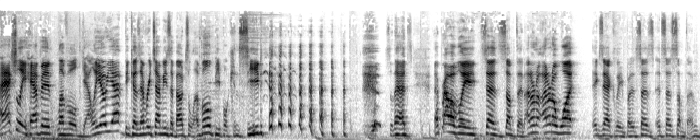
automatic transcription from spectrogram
I actually haven't leveled Galio yet because every time he's about to level, people concede. so that's that probably says something. I don't know I don't know what exactly, but it says it says something.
